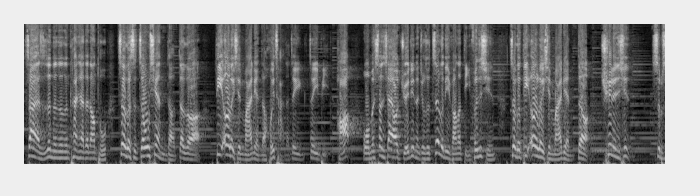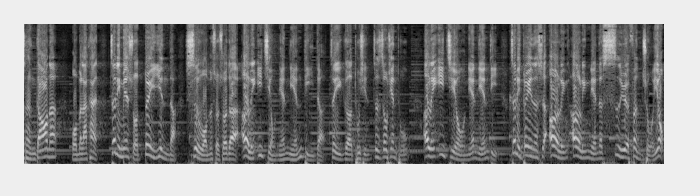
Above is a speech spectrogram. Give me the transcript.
再认认真真看一下这张图，这个是周线的这个第二类型买点的回踩的这一这一笔。好，我们剩下要决定的就是这个地方的底分型，这个第二类型买点的确定性是不是很高呢？我们来看这里面所对应的是我们所说的二零一九年年底的这一个图形，这是周线图。二零一九年年底，这里对应的是二零二零年的四月份左右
